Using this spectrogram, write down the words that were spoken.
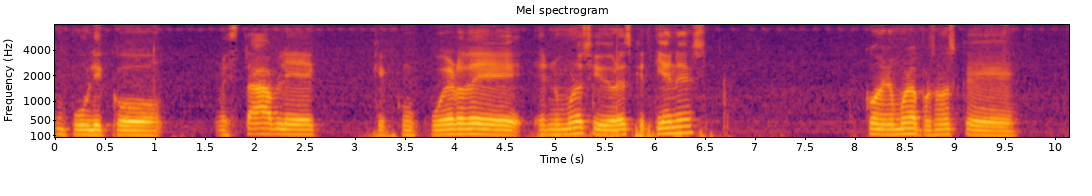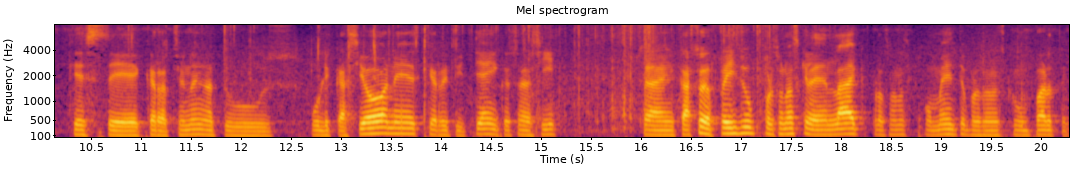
un público estable, que concuerde el número de seguidores que tienes con el número de personas que, que, este, que reaccionan a tus publicaciones, que retuitean y cosas así. O sea, en caso de Facebook, personas que le den like, personas que comenten, personas que comparten.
